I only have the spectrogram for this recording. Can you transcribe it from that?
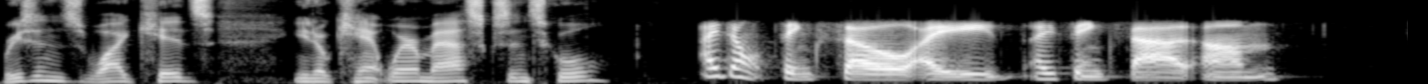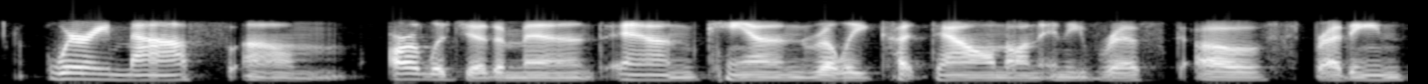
reasons why kids you know can't wear masks in school? I don't think so. I I think that. Um, wearing masks um, are legitimate and can really cut down on any risk of spreading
